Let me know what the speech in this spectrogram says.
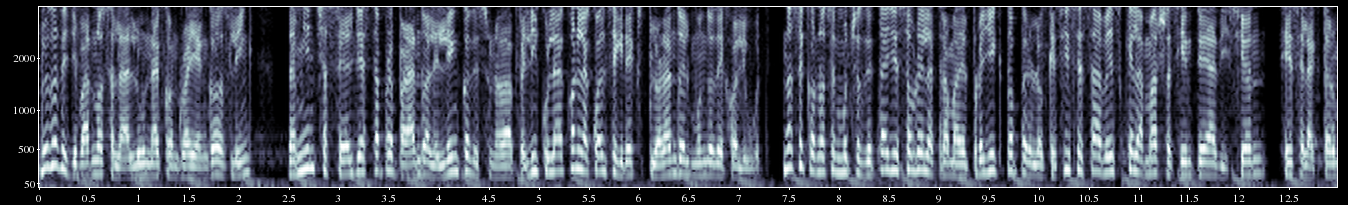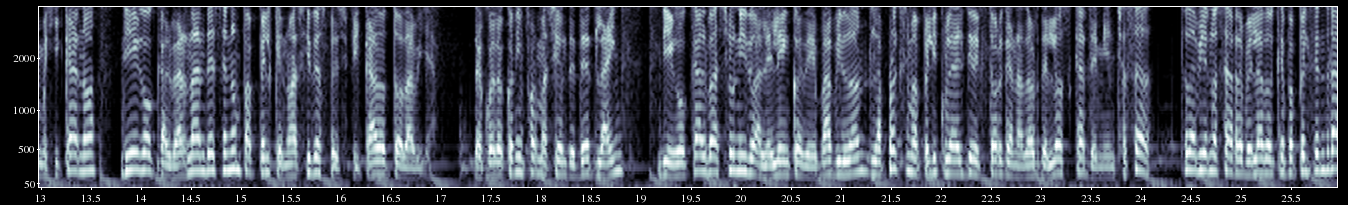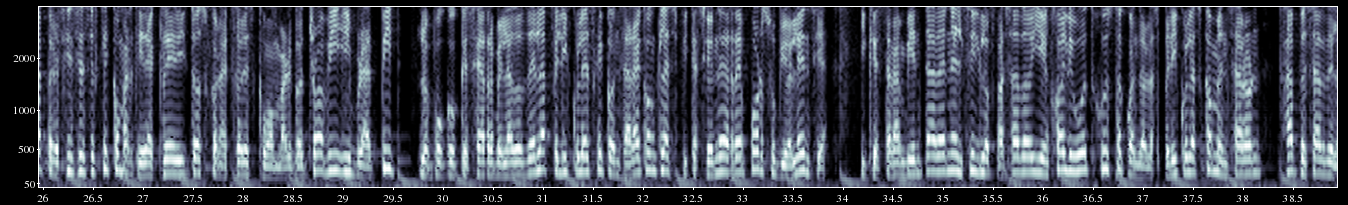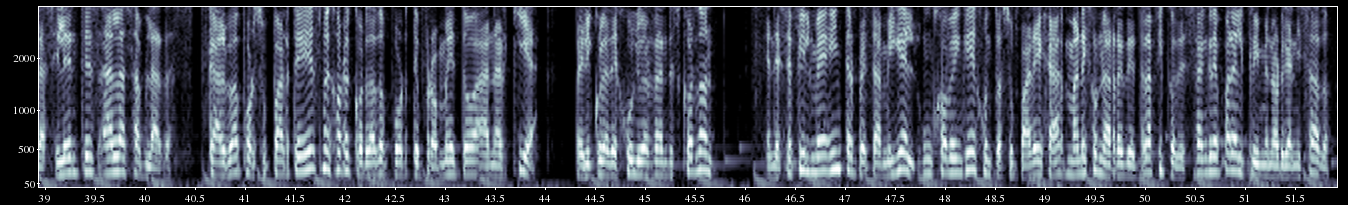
Luego de llevarnos a la luna con Ryan Gosling, Damien Chazelle ya está preparando al elenco de su nueva película con la cual seguirá explorando el mundo de Hollywood. No se conocen muchos detalles sobre la trama del proyecto, pero lo que sí se sabe es que la más reciente adición es el actor mexicano Diego Calvernández en un papel que no ha sido especificado todavía. De acuerdo con información de Deadline, Diego Calva se ha unido al elenco de Babylon, la próxima película del director ganador del Oscar, Damien Chazelle. Todavía no se ha revelado qué papel tendrá, pero sí se es que compartirá créditos con actores como Margot Robbie y Brad Pitt. Lo poco que se ha revelado de la película es que contará con clasificación R por su violencia, y que estará ambientada en el siglo pasado y en Hollywood justo cuando las películas comenzaron, a pesar de las silentes a las habladas. Calva, por su parte, es mejor recordado por Te Prometo Anarquía, película de Julio Hernández Cordón. En ese filme interpreta a Miguel, un joven que junto a su pareja maneja una red de tráfico de sangre para el crimen organizado.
